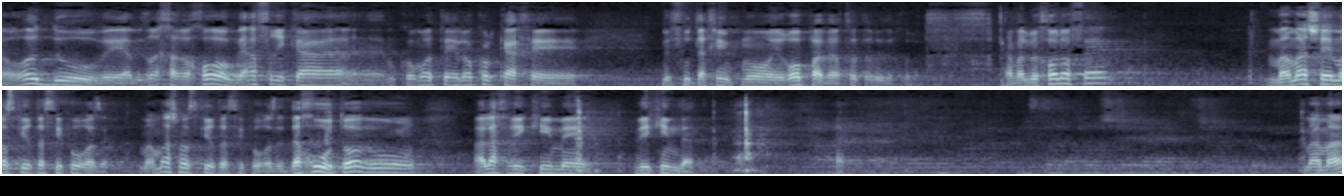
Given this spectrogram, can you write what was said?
הודו והמזרח הרחוק ואפריקה, מקומות אה, לא כל כך אה, מפותחים כמו אירופה וארצות הברית וכו'. אבל בכל אופן, ממש מזכיר את הסיפור הזה. ממש מזכיר את הסיפור הזה. דחו אותו והוא הלך והקים, אה, והקים דת. מה, מה?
